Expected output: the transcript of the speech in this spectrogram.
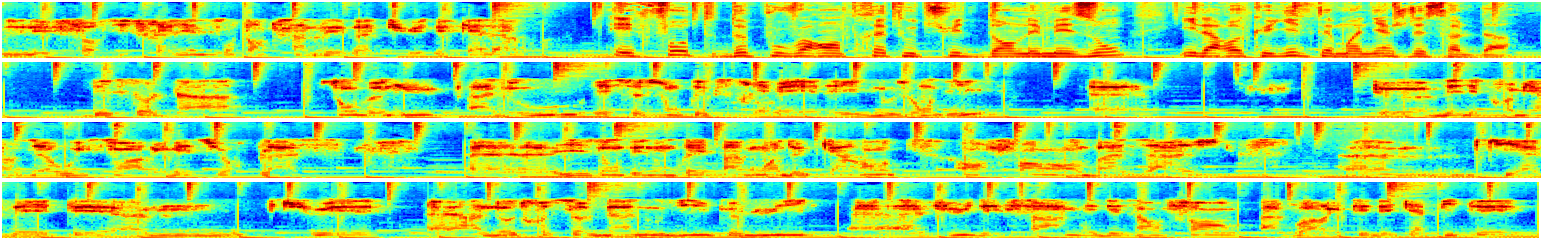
les forces israéliennes sont en train d'évacuer des cadavres. Et faute de pouvoir entrer tout de suite dans les maisons, il a recueilli le témoignage des soldats. Des soldats sont venus à nous et se sont exprimés et ils nous ont dit dès les premières heures où ils sont arrivés sur place, euh, ils ont dénombré pas moins de 40 enfants en bas âge euh, qui avaient été euh, tués. un autre soldat nous dit que lui a vu des femmes et des enfants avoir été décapités.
